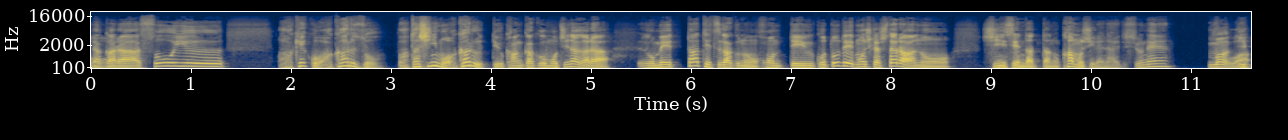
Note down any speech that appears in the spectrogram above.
だから、そういう、あ、結構わかるぞ。私にもわかるっていう感覚を持ちながら、読めた哲学の本っていうことでもしかしたら、あの、新鮮だったのかもしれないですよね。まあ、一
